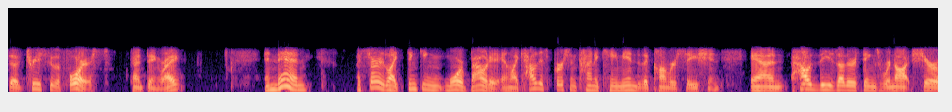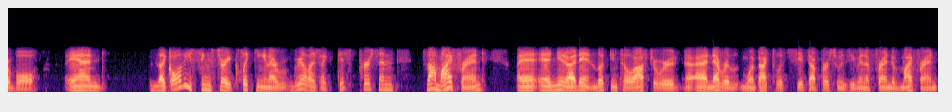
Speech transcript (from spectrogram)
the trees through the forest kind of thing right? And then I started like thinking more about it and like how this person kind of came into the conversation and how these other things were not shareable. And like all these things started clicking and I realized like this person is not my friend. And, and you know I didn't look until afterward I never went back to look to see if that person was even a friend of my friend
